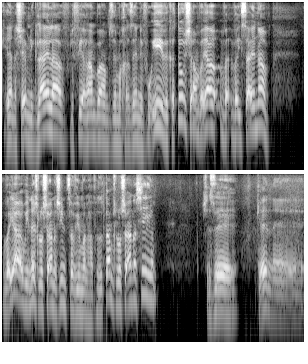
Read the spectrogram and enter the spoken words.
כן, השם נגלה אליו, לפי הרמב"ם זה מחזה נבואי, וכתוב שם, וישא עיניו. וירא, והנה שלושה אנשים צווים עליו. אז אותם שלושה אנשים, שזה, כן, אה,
